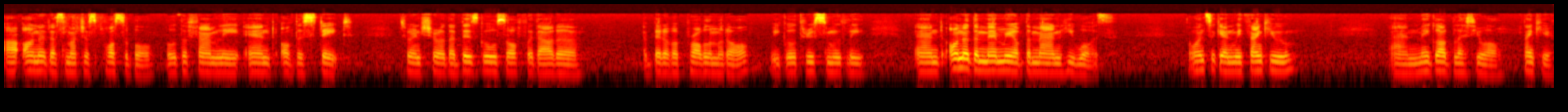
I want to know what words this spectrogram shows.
are honored as much as possible, both the family and of the state to ensure that this goes off without a, a bit of a problem at all. We go through smoothly and honor the memory of the man he was. Once again, we thank you and may God bless you all. Thank you.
